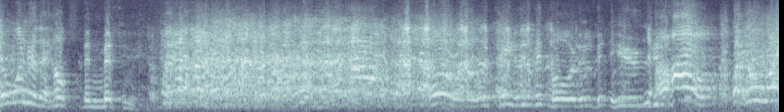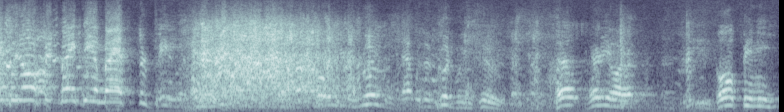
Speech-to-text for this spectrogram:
No wonder the help's been missing. Oh, well, we'll paint a little bit more, a little bit here. little- Oh! But don't wipe it off. It may be a masterpiece. You ruined. That was a good one, too. Well, there you are. All finished.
